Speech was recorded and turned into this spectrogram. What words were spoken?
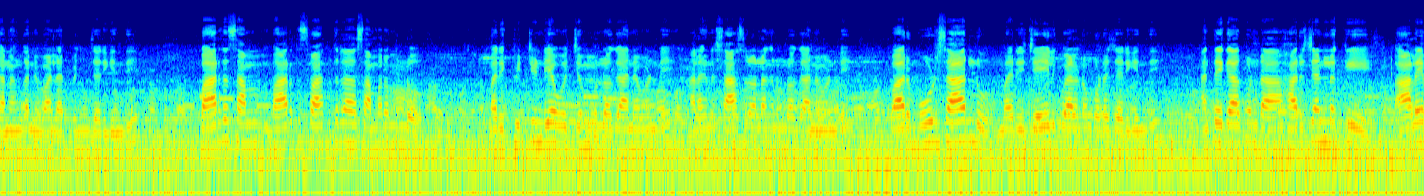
ఘనంగా నివాళులర్పించడం జరిగింది. భారత సం భారత స్వాతంత్ర సమరంలో మరి క్విట్ ఇండియా ఉద్యమంలో కానివ్వండి అలాగే శాస్త్రోల్లంఘనంలో కానివ్వండి వారు మూడు సార్లు మరి జైలుకి వెళ్ళడం కూడా జరిగింది. అంతేకాకుండా హరిజనులకి ఆలయ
